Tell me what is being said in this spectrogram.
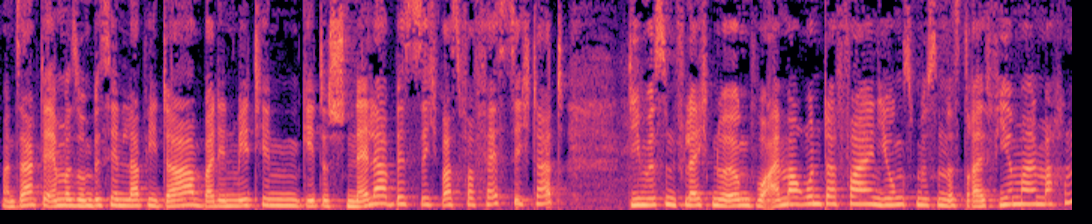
Man sagt ja immer so ein bisschen lapidar, bei den Mädchen geht es schneller, bis sich was verfestigt hat. Die müssen vielleicht nur irgendwo einmal runterfallen, Jungs müssen das drei, viermal machen.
